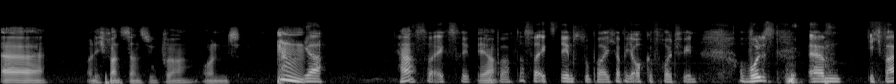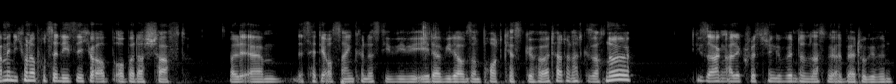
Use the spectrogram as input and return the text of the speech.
Äh, und ich fand es dann super. Und Ja. Hä? Das war extrem Ja. super. Das war extrem super. Ich habe mich auch gefreut für ihn. Obwohl es, ähm, ich war mir nicht hundertprozentig sicher, ob, ob er das schafft. Weil ähm, es hätte ja auch sein können, dass die WWE da wieder unseren Podcast gehört hat und hat gesagt, nö, die sagen alle Christian gewinnt, dann lassen wir Alberto gewinnen.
